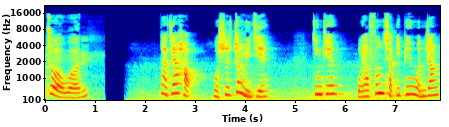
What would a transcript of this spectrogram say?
作文。大家好，我是郑宇杰，今天我要分享一篇文章，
